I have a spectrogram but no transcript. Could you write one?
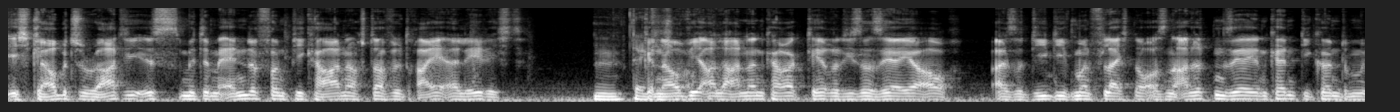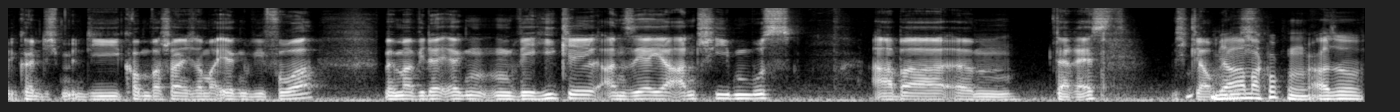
Ich glaube, Jurati ist mit dem Ende von Picard nach Staffel 3 erledigt. Hm, Genau wie alle anderen Charaktere dieser Serie auch. Also die, die man vielleicht noch aus den alten Serien kennt, die könnte, könnte ich, die kommen wahrscheinlich noch mal irgendwie vor, wenn man wieder irgendein Vehikel an Serie anschieben muss. Aber ähm, der Rest, ich glaube Ja, nicht. mal gucken. Also,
